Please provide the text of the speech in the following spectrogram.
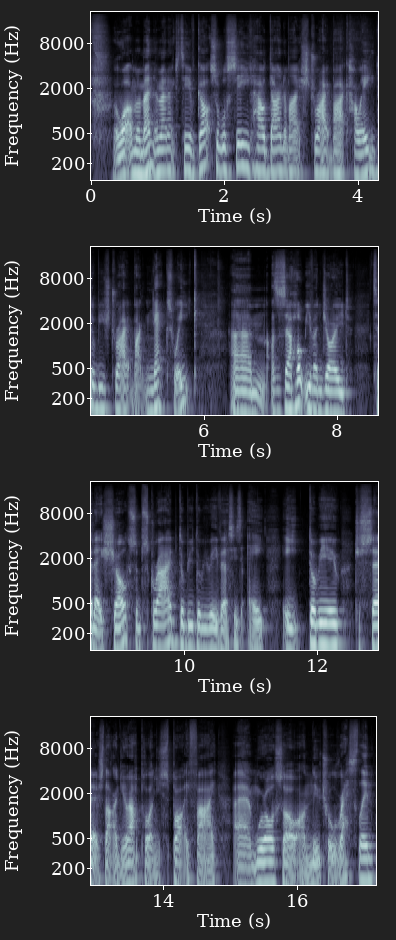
a lot of momentum NXT have got. So we'll see how Dynamite strike back, how AEW strike back next week. Um, as I say, I hope you've enjoyed today's show. Subscribe, WWE versus AEW. Just search that on your Apple, on your Spotify. Um, we're also on Neutral Wrestling,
